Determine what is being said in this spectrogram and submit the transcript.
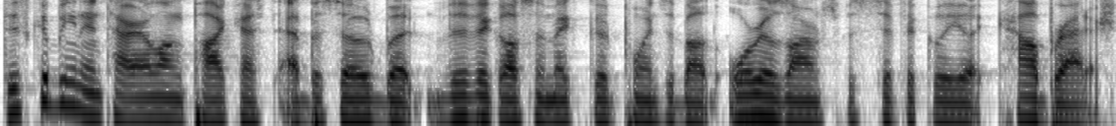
This could be an entire long podcast episode, but Vivek also makes good points about Orioles arm specifically, like Kyle Bradish.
